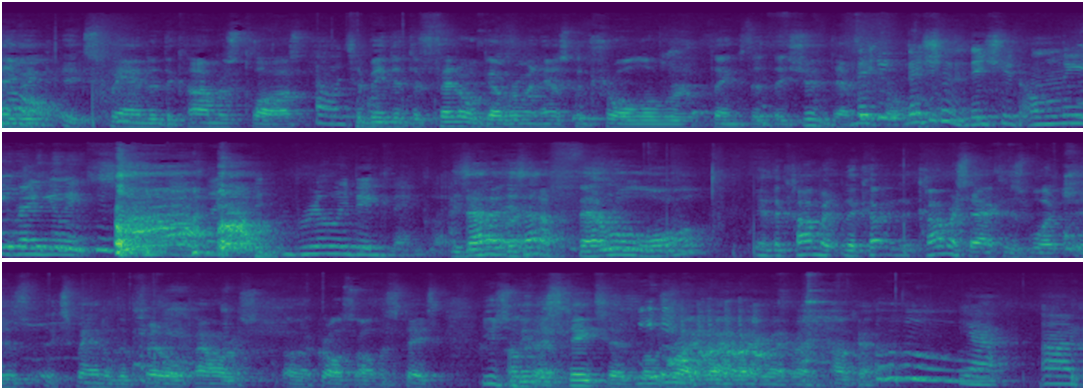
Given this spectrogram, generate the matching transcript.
hell? they've expanded the Commerce Clause Oh, to be that the federal government has control over things that they shouldn't have They, control they over. shouldn't. They should only regulate certain things, like really big things. Like Is that a, is that a federal law? Yeah, the Commerce, the, the Commerce Act is what has expanded the federal powers uh, across all the states. Usually be the states had most Right, right, right, right, right, okay. yeah, um,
